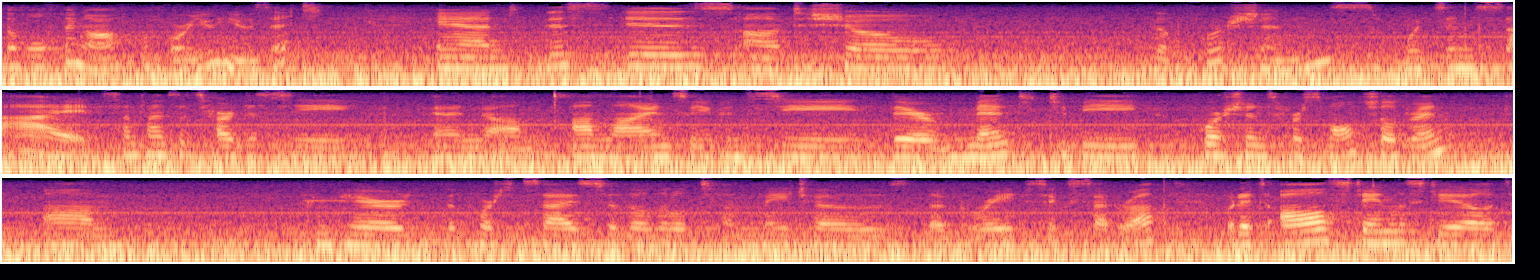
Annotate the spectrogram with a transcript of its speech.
the whole thing off before you use it. And this is uh, to show the portions, what's inside. Sometimes it's hard to see um, online so you can see they're meant to be portions for small children. Um, compare the portion size to the little tomatoes, the grapes, etc. But it's all stainless steel. It's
